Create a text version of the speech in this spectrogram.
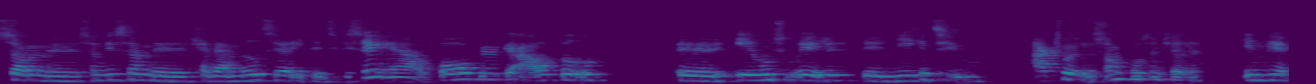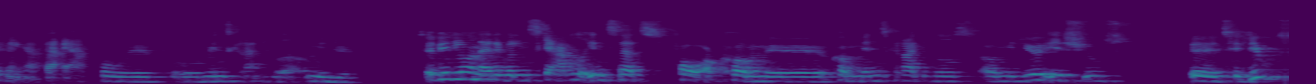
som, øh, som ligesom øh, kan være med til at identificere og forebygge, afbøde øh, eventuelle øh, negative, aktuelle som potentielle indvirkninger, der er på, øh, på menneskerettigheder og miljø. Så i virkeligheden er det vel en skærpet indsats for at komme, øh, komme menneskerettigheds- og miljøissues øh, til livs,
